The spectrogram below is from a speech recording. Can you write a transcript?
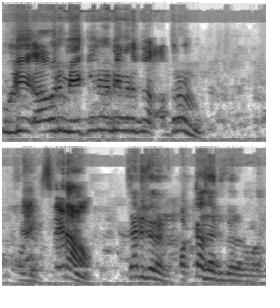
പുള്ളി ആ ഒരു മേക്കിങ്ങിന് വേണ്ടി അങ്ങനെ അത്രേ ഉള്ളൂ. സാറ്റിസ്ഫൈഡ് ആണോ? സാറ്റിസ്ഫൈഡ് ആണ്. പക്ക സാറ്റിസ്ഫൈഡ് ആണ് പടം.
